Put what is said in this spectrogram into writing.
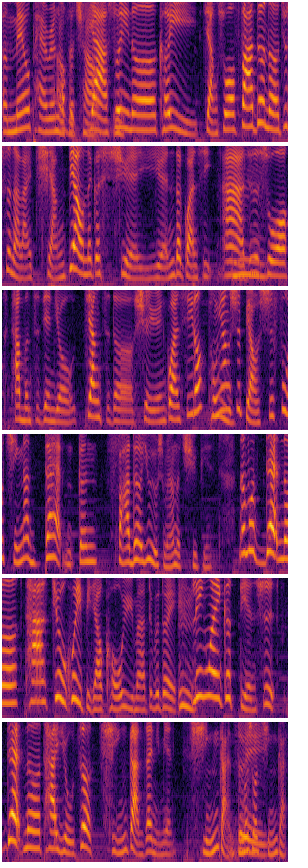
A male parent of a child，呀所以呢，可以讲说 father 呢，就是拿来强调那个血缘的关系啊，就是说他们之间有这样子的血缘关系咯。同样是表示父亲，那 dad 跟 father 又有什么样的区别？那么 dad 呢，它就会比较口语嘛，对不对？嗯另外一个点是 dad 呢，它有这情感在里面。情感，什么说对。情感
